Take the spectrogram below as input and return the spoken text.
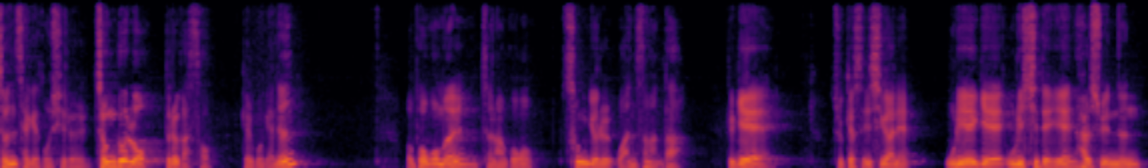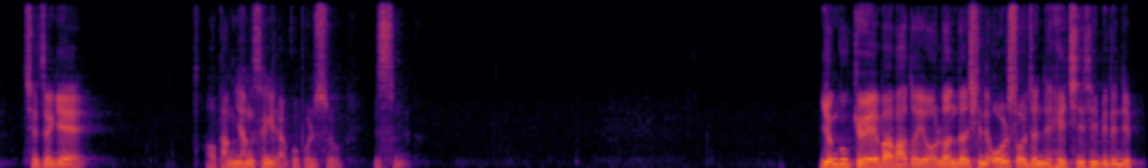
전 세계 도시를 정글로 들어가서 결국에는 복음을 전하고 성교를 완성한다. 그게 주께서 이 시간에 우리에게 우리 시대에 할 수 있는 최적의 어, 방향성이라고 볼 수 있습니다. 영국 교회바 봐도요, 런던 시내 올솔전지, HCB든지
